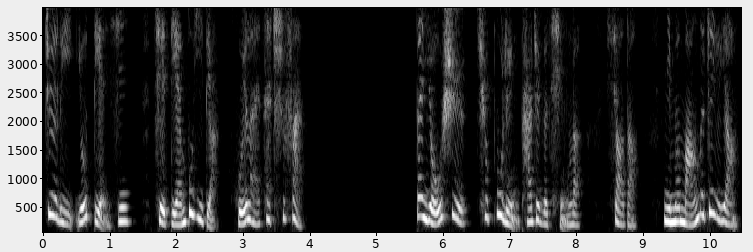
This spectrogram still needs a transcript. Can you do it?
这里有点心，且点补一点，回来再吃饭。”但尤氏却不领他这个情了，笑道：“你们忙的这个样，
